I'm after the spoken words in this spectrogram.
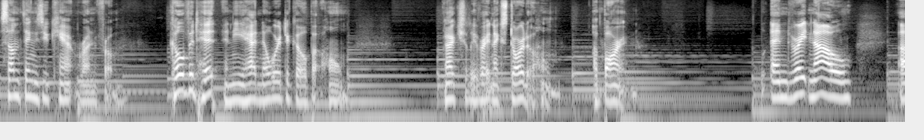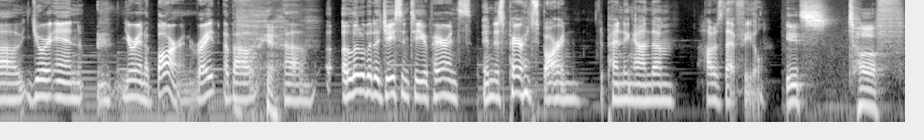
some things you can't run from. COVID hit and he had nowhere to go but home. Actually, right next door to home, a barn. And right now, uh, you're in you're in a barn, right? About Yeah. um, a little bit adjacent to your parents. In his parents' barn, depending on them, how does that feel? It's tough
